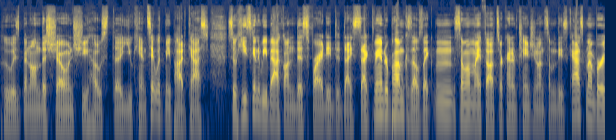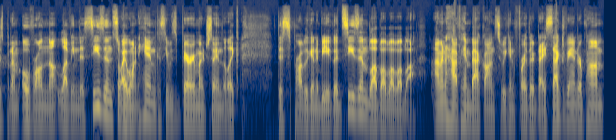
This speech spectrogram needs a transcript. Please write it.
who has been on this show, and she hosts the "You Can't Sit with Me" podcast. So he's going to be back on this Friday to dissect Vanderpump because I was like, mm, some of my thoughts are kind of changing on some of these cast members, but I'm overall not loving this season. So I want him because he was very much saying that like this is probably going to be a good season, blah, blah, blah, blah, blah. I'm going to have him back on so we can further dissect Vanderpump.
